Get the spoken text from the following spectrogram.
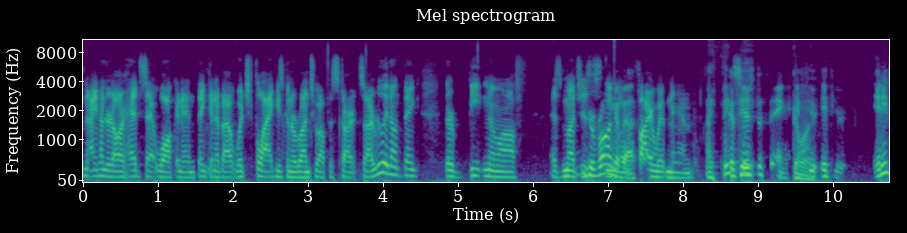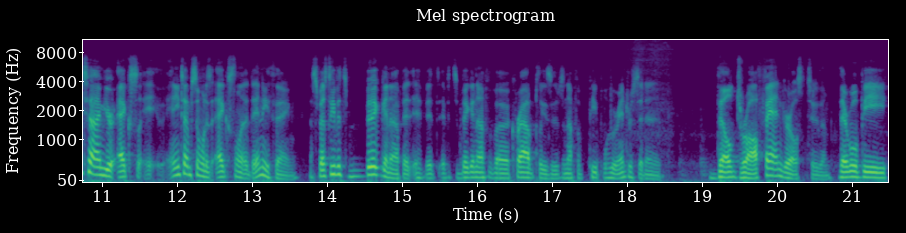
nine hundred dollar headset walking in, thinking about which flag he's going to run to off the start. So I really don't think they're beating him off as much as You're wrong you know, about. Fire Whip Man. I think Because here's the thing: Go if on. You're, if you're anytime you're excellent, anytime someone is excellent at anything, especially if it's big enough, if if it's if it's big enough of a crowd pleaser, there's enough of people who are interested in it, they'll draw fangirls to them. There will be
